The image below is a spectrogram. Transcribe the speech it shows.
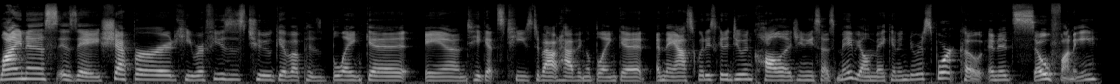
Linus is a shepherd. He refuses to give up his blanket and he gets teased about having a blanket. And they ask what he's going to do in college. And he says, maybe I'll make it into a sport coat. And it's so funny.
